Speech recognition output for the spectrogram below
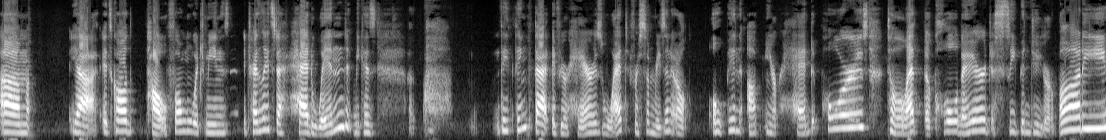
Um, yeah, it's called Tao Feng, which means it translates to head wind because uh, they think that if your hair is wet, for some reason, it'll open up your head pores to let the cold air just seep into your body,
